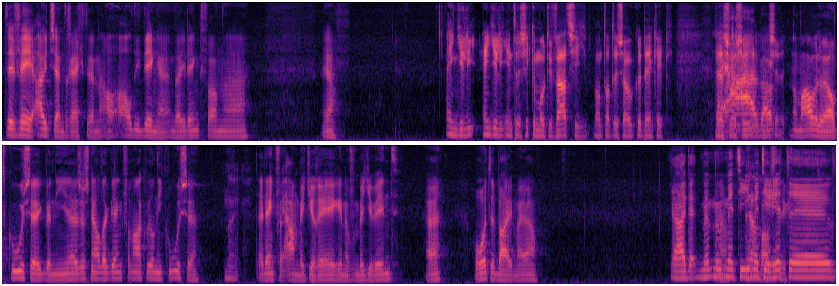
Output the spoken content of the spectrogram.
tv, uitzendrechten en al, al die dingen. En dat je denkt van... Uh, ja. En jullie, en jullie intrinsieke motivatie, want dat is ook, denk ik... Uh, Nou zoals ja, je, wou- normaal willen we altijd koersen. Ik ben niet uh, zo snel dat ik denk van, nou, ik wil niet koersen. Nee. Ik denk van, ja, een beetje regen of een beetje wind. Hè? Hoort erbij, maar ja. Ja, de- met, met- Ja, met die, ja, met die rit eh,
